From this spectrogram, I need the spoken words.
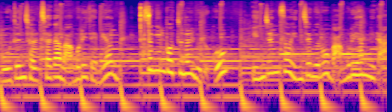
모든 절차가 마무리되면 승인 버튼을 누르고 인증서 인증으로 마무리합니다.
